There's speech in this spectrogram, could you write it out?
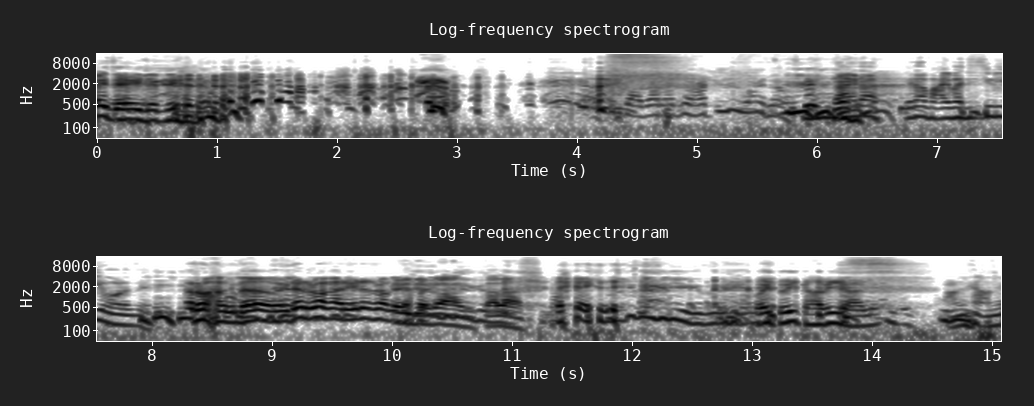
এই যে এই যে না এটা এটা ভাই ভাজি ছিড়িয়ে পড়েছে। রং না ওইটার রং আর এটা রং এই যে রং কালার। ওই তুই খাবি আর আমি আমি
